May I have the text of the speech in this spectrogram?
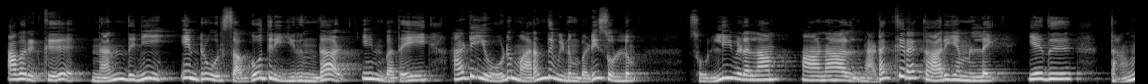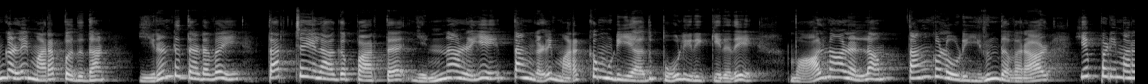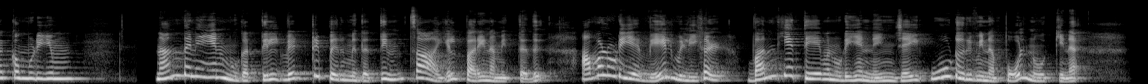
அவருக்கு நந்தினி என்று ஒரு சகோதரி இருந்தாள் என்பதை அடியோடு மறந்துவிடும்படி சொல்லும். சொல்லிவிடலாம் ஆனால் நடக்கிற காரியமில்லை. எது? தங்களை மறப்பதுதான். இரண்டு தடவை தற்செயலாக பார்த்த என்னாலேயே தங்களை மறக்க முடியாது போல் இருக்கிறதே வாழ்நாளெல்லாம் தங்களோடு இருந்தவரால் எப்படி மறக்க முடியும்? நந்தினியின் முகத்தில் வெற்றி பெருமிதத்தின் சாயல் பரிணமித்தது. அவளுடைய வேல்விழிகள் வந்தியத்தேவனுடைய நெஞ்சை ஊடுருவின போல் நோக்கின.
